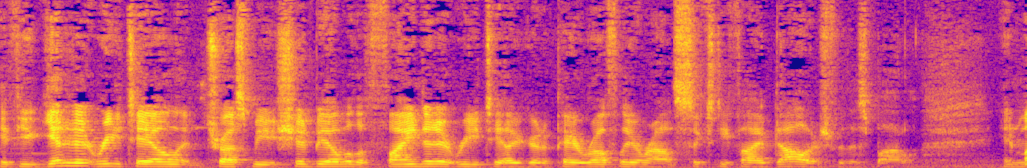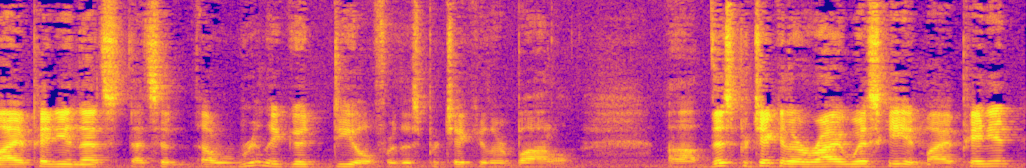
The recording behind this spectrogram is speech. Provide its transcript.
If you get it at retail, and trust me, you should be able to find it at retail, you're going to pay roughly around $65 for this bottle in my opinion, that's that's a, a really good deal for this particular bottle. Uh, this particular rye whiskey, in my opinion,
